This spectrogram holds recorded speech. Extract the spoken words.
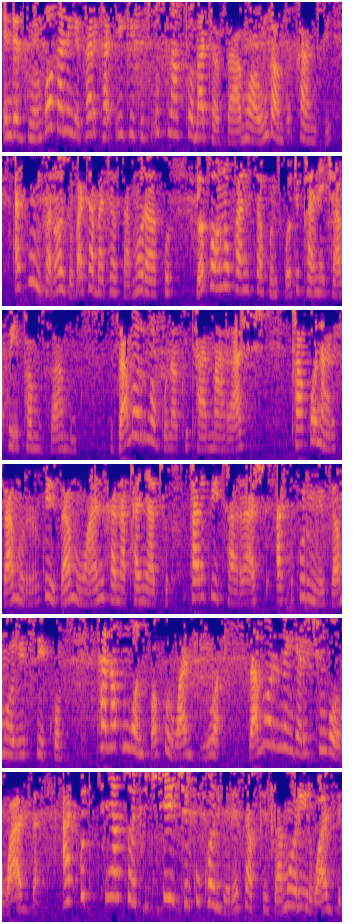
ende dzimwe nguva kanenge kari kadiki kuti usina kutobata zamu haungambokanzwi. Asi munhu kana uzobata bata zamu rako ndopaunokwanisa kunzwa kuti pane chakuipa muzamu zamu rinogona kuita marashi takuona zamu riri kuizamu 1 kana panyatso pari kuita rashi asi kurimwe zamu risiko kana kungonzwa kurwadziwa zamu rinenge richingorwadza asi kuti tinyatsoti chii chiri kukonzeresa kuti zamu rirwadze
